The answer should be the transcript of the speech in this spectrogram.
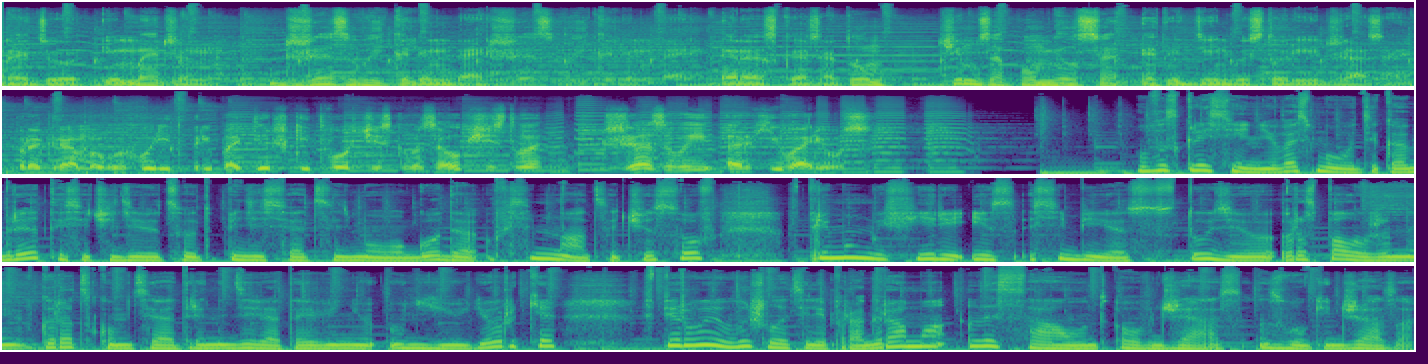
На радио Imagine джазовый календарь. Джазовый календарь. Рассказ о том, чем запомнился этот день в истории джаза. Программа выходит при поддержке творческого сообщества «Джазовый архивариус». В воскресенье 8 декабря 1957 года в 17 часов в прямом эфире из CBS-студию, расположенной в городском театре на 9-й авеню в Нью-Йорке, впервые вышла телепрограмма «The Sound of Jazz» – «Звуки джаза».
